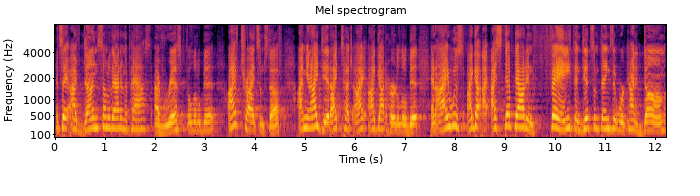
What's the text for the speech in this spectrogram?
and say, I've done some of that in the past. I've risked a little bit. I've tried some stuff. I mean, I did. I touched, I, I got hurt a little bit. And I was, I got, I, I stepped out in faith and did some things that were kind of dumb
